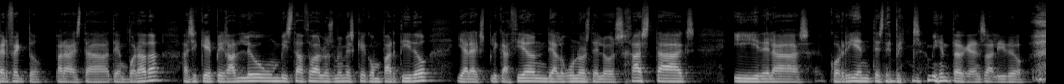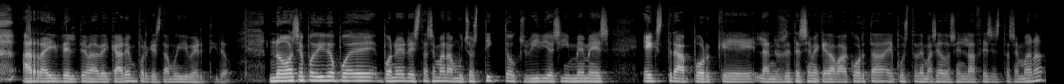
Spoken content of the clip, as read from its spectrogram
perfecto para esta temporada. Así que pegadle un vistazo a los memes que he compartido y a la explicación de algunos de los hashtags y de las corrientes de pensamiento que han salido a raíz del tema de Karen porque está muy divertido. No os he podido poner esta semana muchos TikToks, vídeos y memes extra porque la newsletter se me quedaba corta, he puesto demasiados enlaces esta semana,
